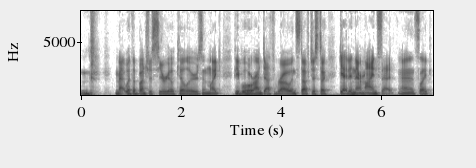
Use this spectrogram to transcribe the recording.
met with a bunch of serial killers and like people who are on death row and stuff just to get in their mindset. And it's like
